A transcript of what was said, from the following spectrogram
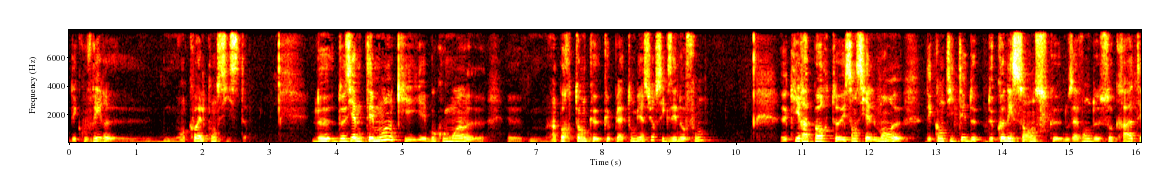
découvrir en quoi elle consiste. Le deuxième témoin, qui est beaucoup moins important que, Platon, bien sûr, c'est Xénophon euh, qui rapporte essentiellement euh, des quantités de, connaissances que nous avons de Socrate,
